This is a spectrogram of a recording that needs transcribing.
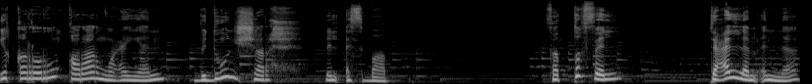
يقررون قرار معين بدون شرح للأسباب. فالطفل تعلم أنه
